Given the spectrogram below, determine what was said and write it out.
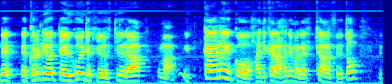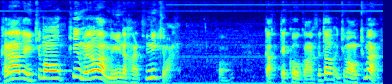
すね。で、これによって動いていく様子というのは、まあ、1回目にこう、端から端までスキャンすると、必ず一番大きいものが右の端に来ます。こう、比較的交換すると一番大きいものが来ま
